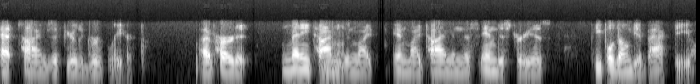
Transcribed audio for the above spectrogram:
at times if you're the group leader. I've heard it many times Mhm. in my in my time in this industry is people don't get back to you.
